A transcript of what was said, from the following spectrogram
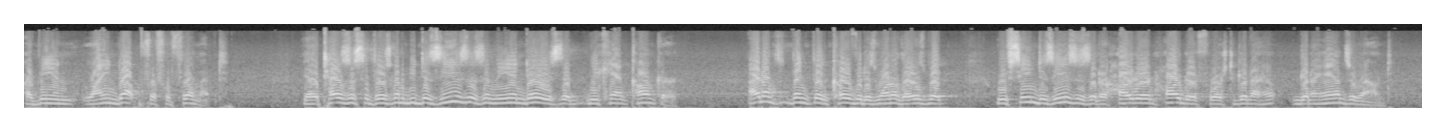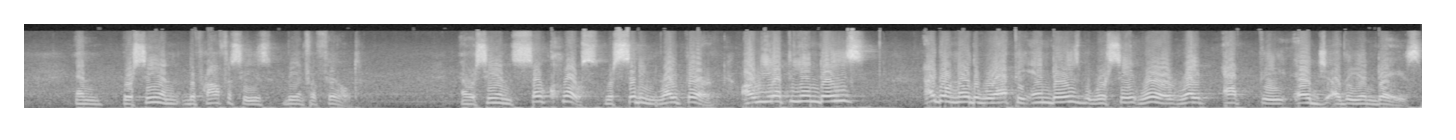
are being lined up for fulfillment. You know, it tells us that there's going to be diseases in the end days that we can't conquer. I don't think that COVID is one of those, but we've seen diseases that are harder and harder for us to get our, get our hands around. And we're seeing the prophecies being fulfilled. And we're seeing so close. We're sitting right there. Are we at the end days? I don't know that we're at the end days, but we're, see, we're right at the edge of the end days.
